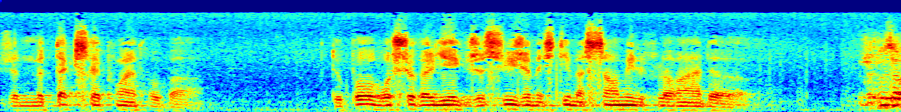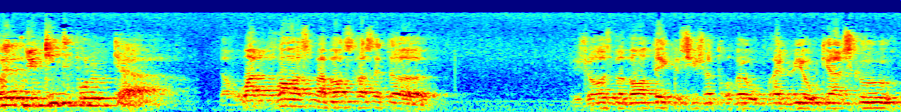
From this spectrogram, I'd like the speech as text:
Je ne me taxerai point trop bas. Tout pauvre chevalier que je suis, je m'estime à cent mille florins d'or. Je vous aurais tenu quitte pour le quart. Le roi de France m'avancera cette œuvre. Et j'ose me vanter que si je trouvais auprès de lui aucun secours,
